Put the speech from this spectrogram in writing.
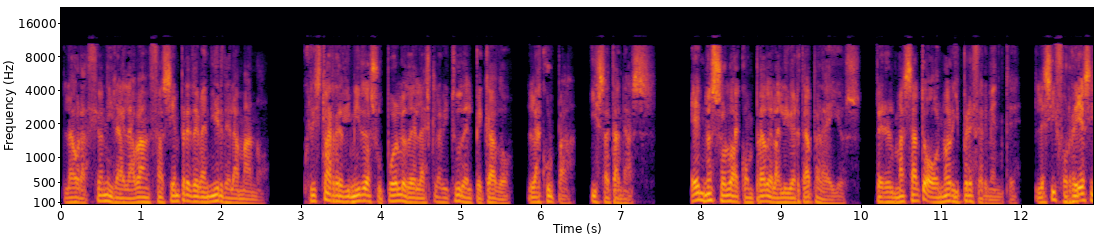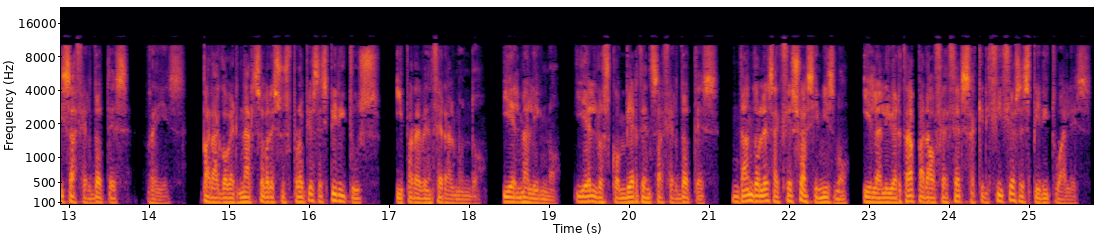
La oración y la alabanza siempre deben ir de la mano. Cristo ha redimido a su pueblo de la esclavitud del pecado, la culpa, y Satanás. Él no solo ha comprado la libertad para ellos, pero el más alto honor y prefermente, les hizo reyes y sacerdotes, reyes, para gobernar sobre sus propios espíritus, y para vencer al mundo, y el maligno, y Él los convierte en sacerdotes, dándoles acceso a sí mismo, y la libertad para ofrecer sacrificios espirituales.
